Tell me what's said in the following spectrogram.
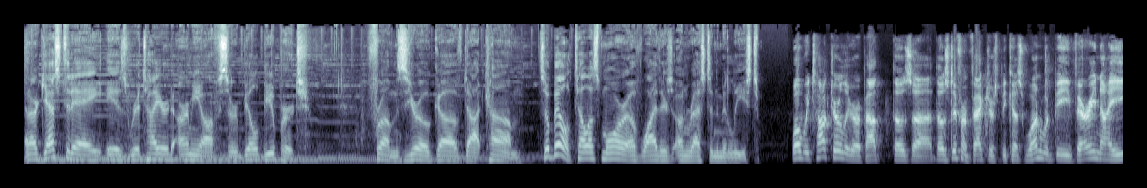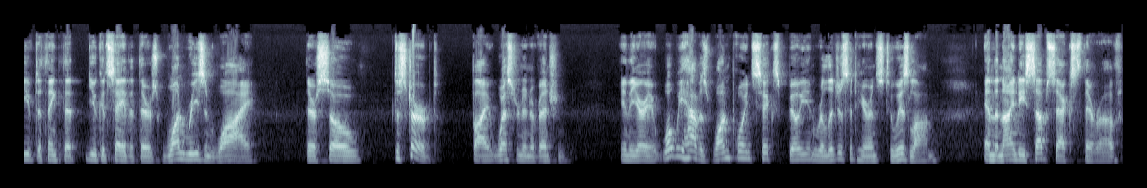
And our guest today is retired Army officer Bill Buppert from ZeroGov.com. So, Bill, tell us more of why there's unrest in the Middle East. Well, we talked earlier about those uh, those different vectors because one would be very naive to think that you could say that there's one reason why they're so disturbed by Western intervention in the area. What we have is 1.6 billion religious adherents to Islam and the 90 subsects thereof,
